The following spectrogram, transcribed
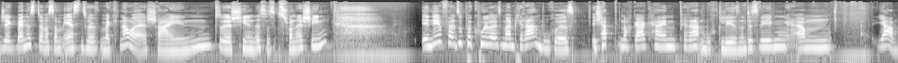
Jack Bannister, was am 1.12. bei Knauer erscheint, erschienen ist. Es ist schon erschienen. In dem Fall super cool, weil es mein Piratenbuch ist. Ich habe noch gar kein Piratenbuch gelesen und deswegen, ähm, ja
